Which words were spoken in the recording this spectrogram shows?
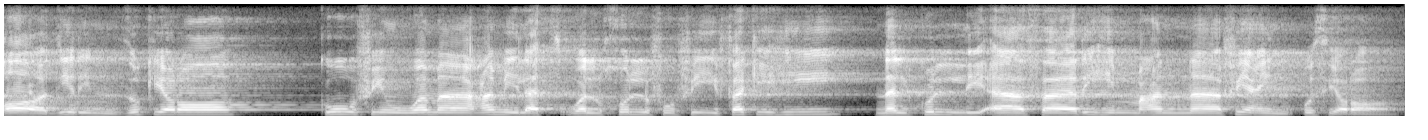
قادر ذكرا كوف وما عملت والخلف في فكه نل كل آثارهم عن نافع أثرا.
